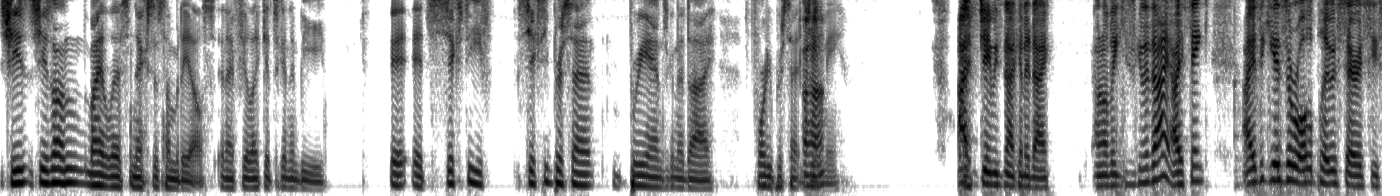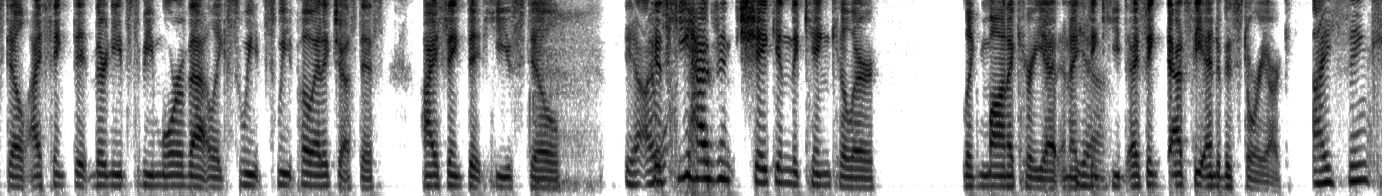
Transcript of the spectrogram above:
she's she's on my list next to somebody else, and I feel like it's gonna be, it, it's 60 percent Brienne's gonna die, forty percent Uh-huh. Jaime. I, I- Jaime's not gonna die. I don't think he's gonna die. I think I think he has a role to play with Cersei still. I think that there needs to be more of that like sweet, sweet poetic justice. I think that he's still Yeah, because he hasn't shaken the King Killer like moniker yet, and I Yeah. think he I think that's the end of his story arc. I think,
